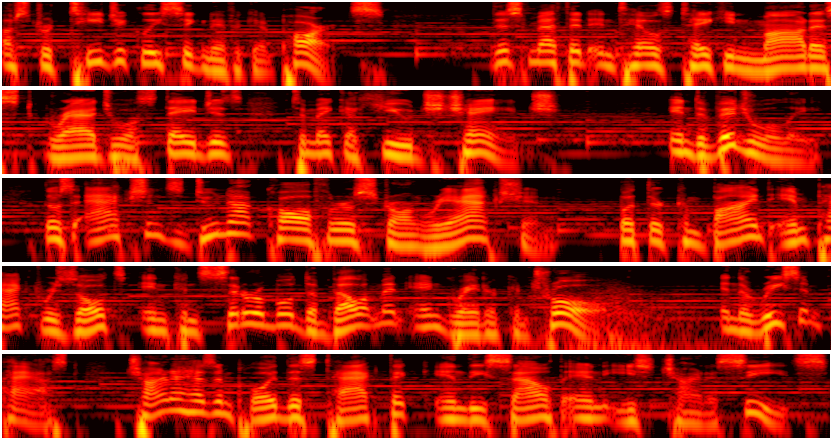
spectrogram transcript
of strategically significant parts. This method entails taking modest, gradual stages to make a huge change. Individually, those actions do not call for a strong reaction, but their combined impact results in considerable development and greater control. In the recent past, China has employed this tactic in the South and East China Seas.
